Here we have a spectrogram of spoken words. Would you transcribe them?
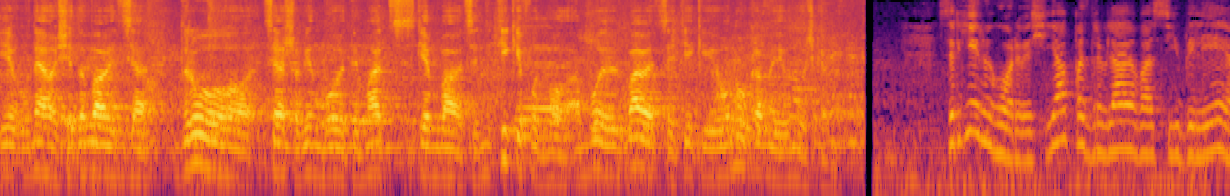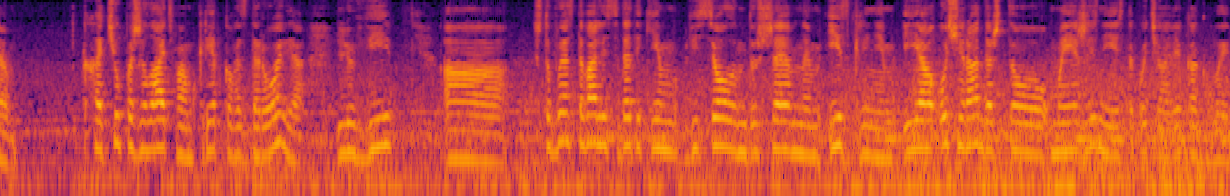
і у нього ще додається другого, це що він буде мати з ким бавитися. Не тільки футбол, а буде бавитися тільки і онуками, і внучками. Сергей Григорьевич, я поздравляю вас с юбилеем. Хочу пожелать вам крепкого здоровья, любви, а, чтобы вы оставались всегда таким веселым, душевным, искренним. И я очень рада, что в моей жизни есть такой человек, как вы.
